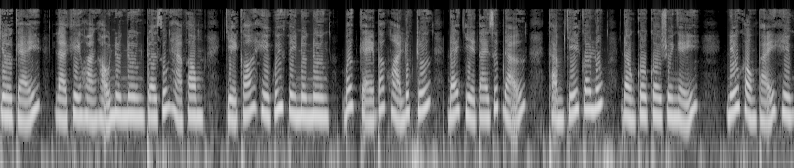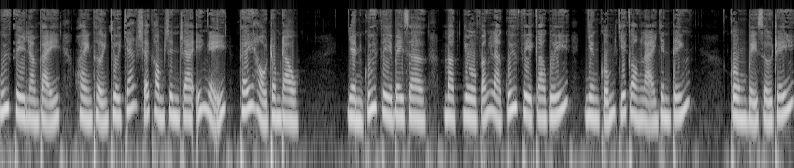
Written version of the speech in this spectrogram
Chưa kể là khi hoàng hậu nương nương rơi xuống hạ phong, chỉ có hi quý phi nương nương, bất kể bác hòa lúc trước, đã về tay giúp đỡ. Thậm chí có lúc đồng cô cô suy nghĩ, nếu không phải hi quý phi làm vậy, hoàng thượng chưa chắc sẽ không sinh ra ý nghĩ phế hậu trong đầu. Nhìn quý phi bây giờ, mặc dù vẫn là quý phi cao quý, nhưng cũng chỉ còn lại danh tiếng. Cùng bị xử trí,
